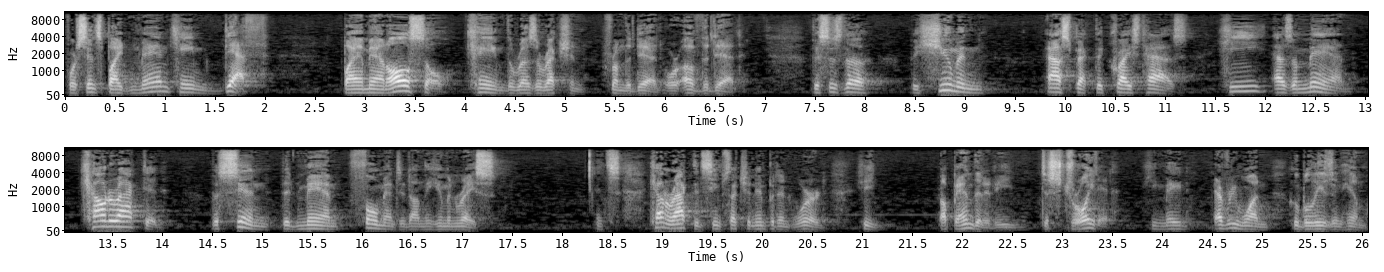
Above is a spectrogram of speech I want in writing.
For since by man came death, by a man also came the resurrection from the dead or of the dead. This is the, the human aspect that Christ has. He, as a man, counteracted the sin that man fomented on the human race. It's counteracted seems such an impotent word. He upended it, he destroyed it. He made everyone who believes in him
